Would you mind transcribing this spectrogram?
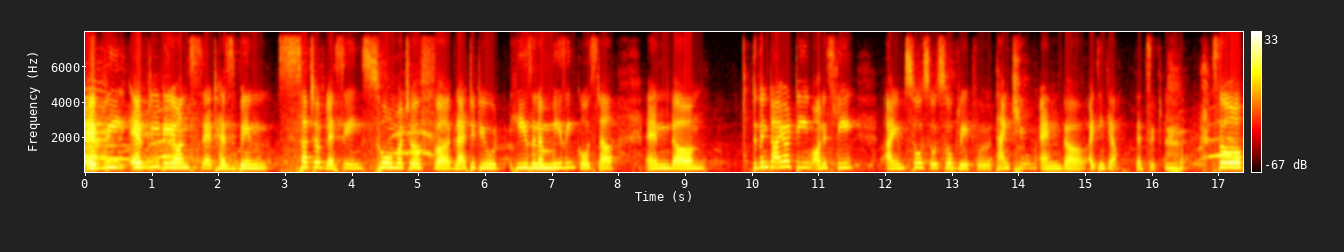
every every day on set has been such a blessing so much of uh, gratitude. He's an amazing co-star. And um, to the entire team honestly i am so so so grateful. Thank you. And uh, i think yeah that's it. So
